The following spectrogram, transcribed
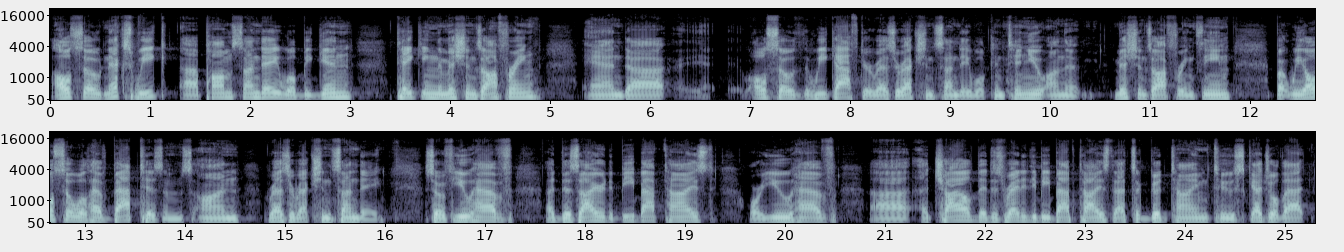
Also, next week, uh, Palm Sunday, we'll begin taking the missions offering. And uh, also, the week after Resurrection Sunday, we'll continue on the missions offering theme. But we also will have baptisms on Resurrection Sunday. So if you have a desire to be baptized or you have uh, a child that is ready to be baptized, that's a good time to schedule that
